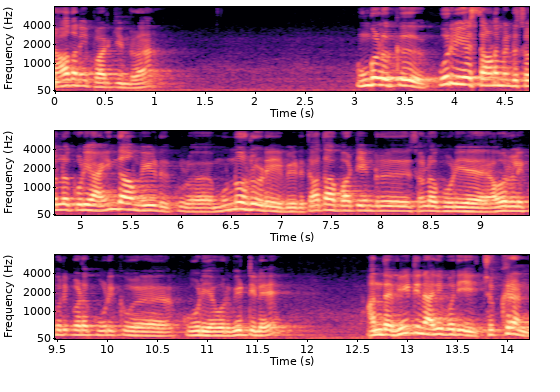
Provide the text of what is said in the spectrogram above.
நாதனை பார்க்கின்றார். உங்களுக்கு பூர்வீக ஸ்தானம் என்று சொல்லக்கூடிய ஐந்தாம் வீடு முன்னோர்களுடைய வீடு தாத்தா பாட்டி என்று சொல்லக்கூடிய அவர்களை குறிப்பிடக்கூடிய கூடிய ஒரு வீட்டிலே அந்த வீட்டின் அதிபதி சுக்ரன்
